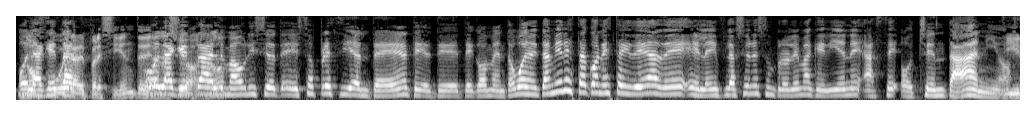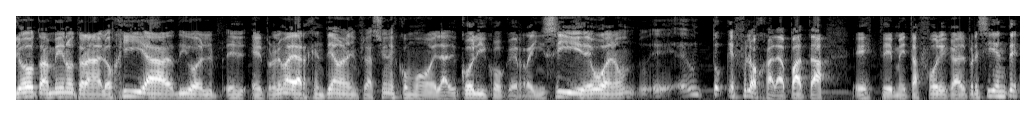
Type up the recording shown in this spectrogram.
Hola, no ¿qué fuera tal? el presidente de Hola, la nación, ¿qué tal, Mauricio? Te, sos presidente, ¿eh? te, te, comento. Bueno, y también está con esta idea de eh, la inflación es un problema que viene hace 80 años. Tiró también otra analogía, digo, el, problema de Argentina con la inflación es como el alcohólico que reincide, bueno, un, eh, un, toque floja la pata este, metafórica del presidente.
